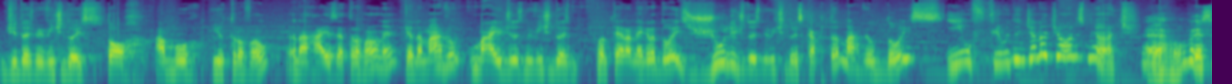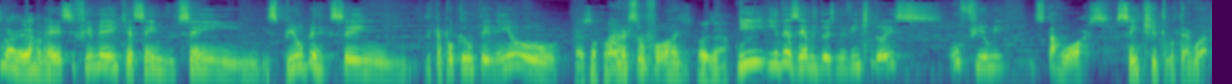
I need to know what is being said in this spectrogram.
de 2022, Thor, Amor e o Trovão. Ana Raiz é Trovão, né? Que é da Marvel. Maio de 2022, Pantera Negra 2. Julho de 2022, Capitã Marvel 2. E um filme do Indiana Jones, miote. É, vamos ver se vai mesmo, né? É esse filme aí, que é sem, sem Spielberg, sem... Daqui a pouco não tem nem o Harrison Ford. Harrison Ford. Pois é. E em dezembro de 2022, um filme Star Wars, sem título até agora.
